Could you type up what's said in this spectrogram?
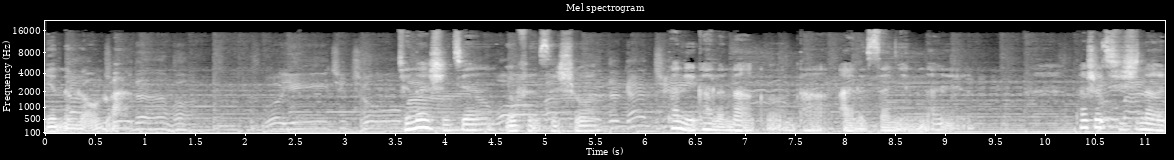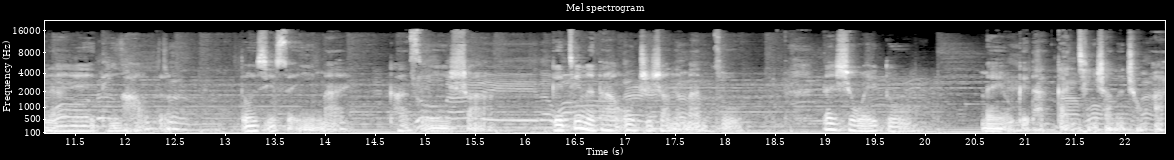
变得柔软。前段时间有粉丝说，他离开了那个他爱了三年的男人。他说：“其实那个男人也挺好的，东西随意买，卡随意刷，给尽了他物质上的满足，但是唯独没有给他感情上的宠爱。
